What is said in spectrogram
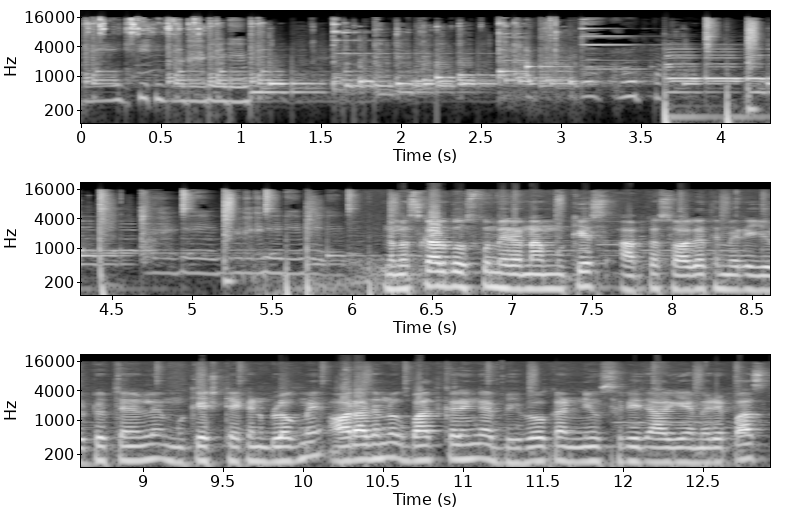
नमस्कार दोस्तों, मेरा नाम मुकेश। आपका स्वागत है मेरे YouTube चैनल में, मुकेश टेक एंड ब्लॉग में। और आज हम लोग बात करेंगे वीवो का न्यू सीरीज़ आ गया मेरे पास।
